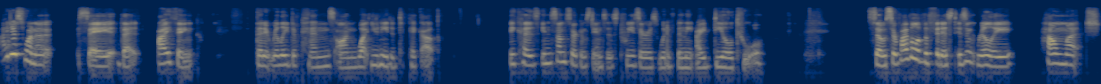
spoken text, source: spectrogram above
I just want to say that I think that it really depends on what you needed to pick up. Because in some circumstances, tweezers would have been the ideal tool. So, survival of the fittest isn't really how much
